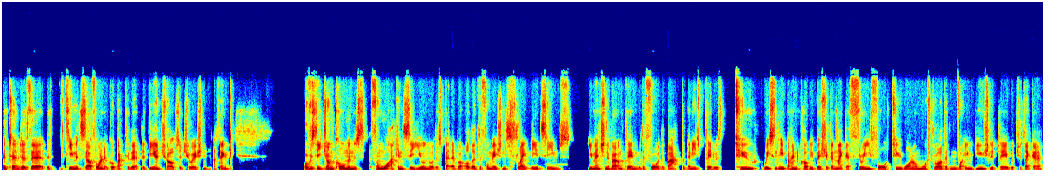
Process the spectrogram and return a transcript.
In terms of the, the, team itself, I want to go back to the the Dion Charles situation. I think obviously John Coleman's, from what I can see, you'll know this better, but altered the formation slightly, it seems. You mentioned about him playing with a four at the back, but then he's played with two recently behind Colby Bishop in like a three, four, two, one almost, rather than what you would usually play, which is like a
